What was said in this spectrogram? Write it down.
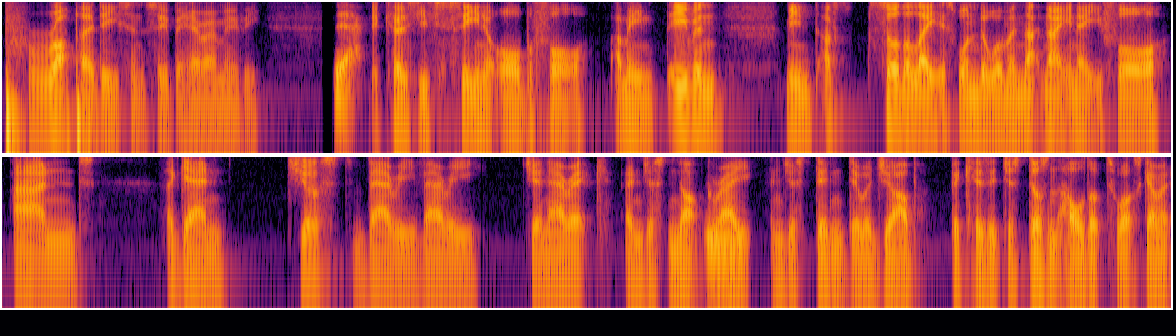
proper decent superhero movie. Yeah. Because you've seen it all before. I mean, even I mean, I saw the latest Wonder Woman, that 1984, and again, just very, very generic and just not Mhm. great, and just didn't do a job because it just doesn't hold up to what's going,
